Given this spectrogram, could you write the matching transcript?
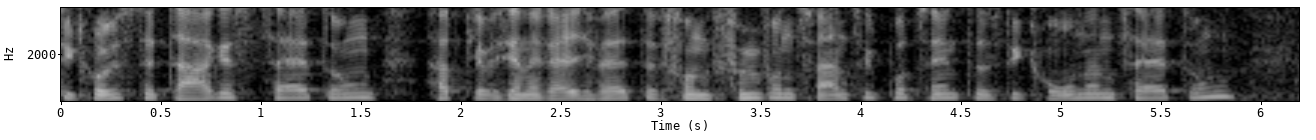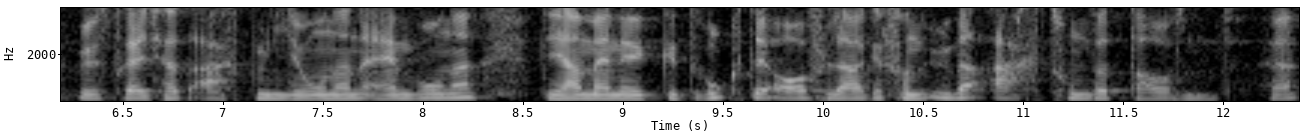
die größte Tageszeitung hat, glaube ich, eine Reichweite von 25 Prozent, das ist die Kronenzeitung. Österreich hat 8 Millionen Einwohner, die haben eine gedruckte Auflage von über 800.000. Ja.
